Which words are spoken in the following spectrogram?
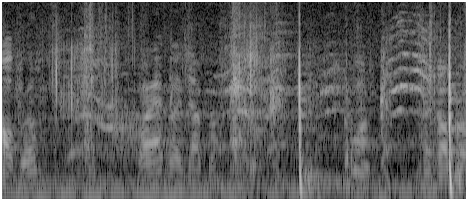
ball, bro. Why act like that, bro? Come on, check out, bro.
